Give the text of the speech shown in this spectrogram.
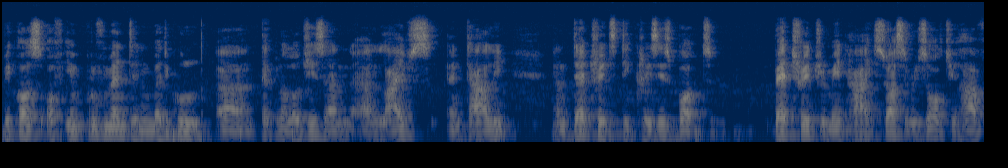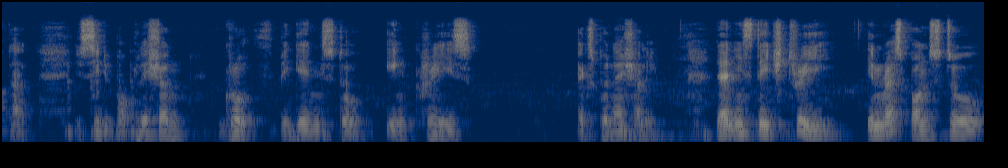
because of improvement in medical uh, technologies and, and lives entirely, and death rate decreases, but birth rate remain high. So as a result, you have that you see the population growth begins to increase exponentially. Then in stage three, in response to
